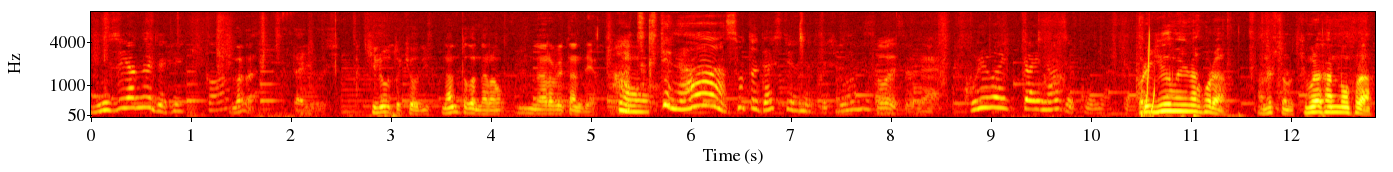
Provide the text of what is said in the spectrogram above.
水やんないで平気か？まだ大丈夫です昨日と今日でなんとかなら並べたんだよ。あ暑くてな外出してるんでしょそうですよね。これは一体なぜこうやってこれ有名なほらあの人の木村さんのほらこ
